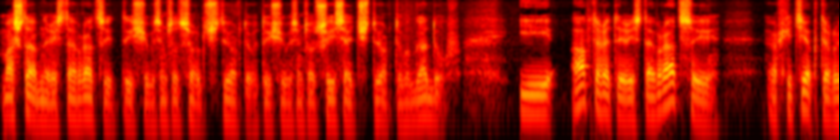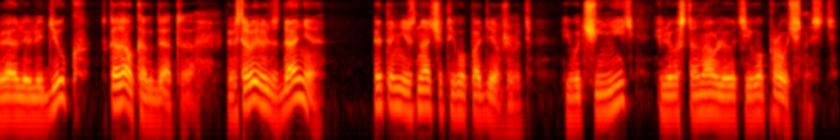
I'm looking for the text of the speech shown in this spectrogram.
масштабной реставрации 1844-1864 годов. И автор этой реставрации, архитектор Виоле Ледюк, сказал когда-то, реставрировать здание – это не значит его поддерживать, его чинить или восстанавливать его прочность.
